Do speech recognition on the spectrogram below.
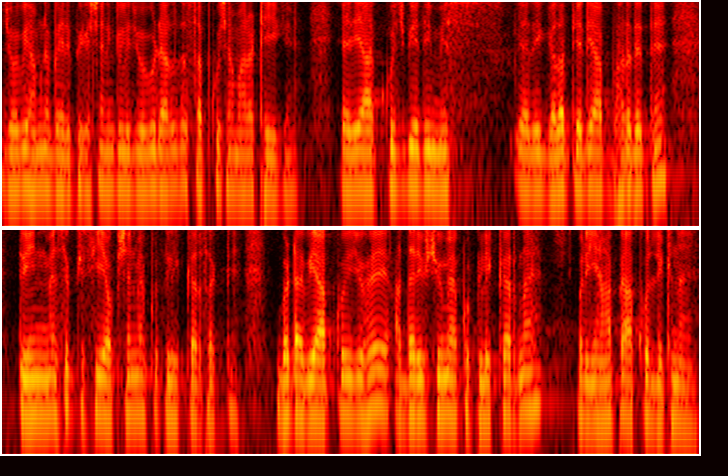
जो भी हमने वेरिफिकेशन के लिए जो भी डाला था, सब कुछ हमारा ठीक है। यदि आप कुछ भी यदि मिस, यदि गलत यदि आप भर देते हैं तो इनमें से किसी ऑप्शन में आपको क्लिक कर सकते हैं। बट अभी आपको जो है, अदर इश्यू में आपको क्लिक करना है और यहाँ पे आपको लिखना है।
